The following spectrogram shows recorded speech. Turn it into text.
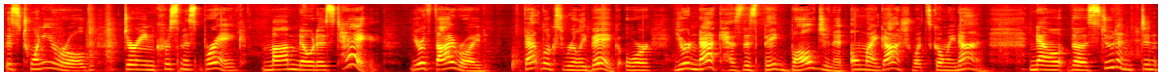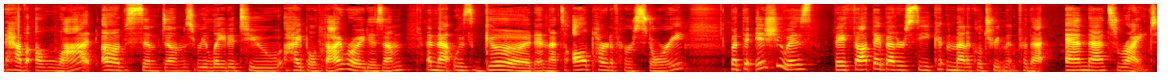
this 20 year old during Christmas break, mom noticed hey, your thyroid that looks really big. Or your neck has this big bulge in it. Oh my gosh, what's going on? Now, the student didn't have a lot of symptoms related to hypothyroidism, and that was good, and that's all part of her story. But the issue is they thought they better seek medical treatment for that. And that's right.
